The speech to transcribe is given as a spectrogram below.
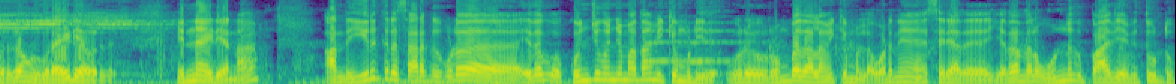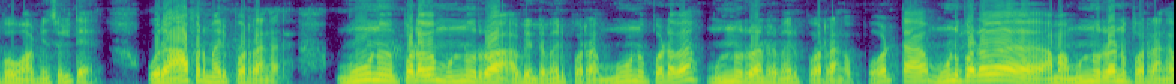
பிறகு அவங்களுக்கு ஒரு ஐடியா வருது. என்ன ஐடியானா அந்த இருக்கிற சரக்கு கூட ஏதோ கொஞ்சம் கொஞ்சமாக தான் விற்க முடியுது. ஒரு ரொம்ப இதெல்லாம் விற்க முடியல. உடனே சரி அதை எதாக இருந்தாலும் ஒன்றுக்கு பாதியாக விற்று விட்டு போவோம் அப்படின்னு சொல்லிட்டு ஒரு ஆஃபர் மாதிரி போடுறாங்க. மூணு புடவை முந்நூறுரூவா அப்படின்ற மாதிரி போடுறாங்க. மூணு புடவை முந்நூறுரூவான்ற மாதிரி போடுறாங்க. போட்டால் மூணு புடவை ஆமாம் முந்நூறுரூவான்னு போடுறாங்க.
